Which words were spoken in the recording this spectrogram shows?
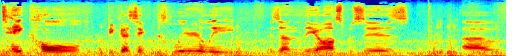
take hold because it clearly is under the auspices of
